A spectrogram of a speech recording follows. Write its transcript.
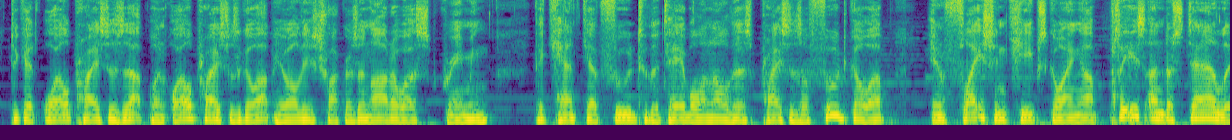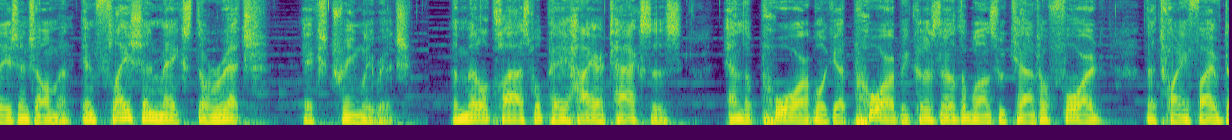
to get oil prices up. When oil prices go up, you have all these truckers in Ottawa screaming they can't get food to the table and all this. Prices of food go up. Inflation keeps going up. Please understand, ladies and gentlemen, inflation makes the rich extremely rich. The middle class will pay higher taxes and the poor will get poor because they're the ones who can't afford the $25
